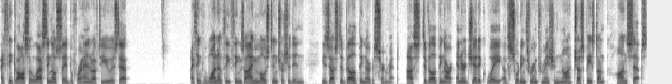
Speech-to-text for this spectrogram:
I think also the last thing I'll say before I hand it off to you is that I think one of the things I'm most interested in is us developing our discernment, us developing our energetic way of sorting through information, not just based on concepts,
